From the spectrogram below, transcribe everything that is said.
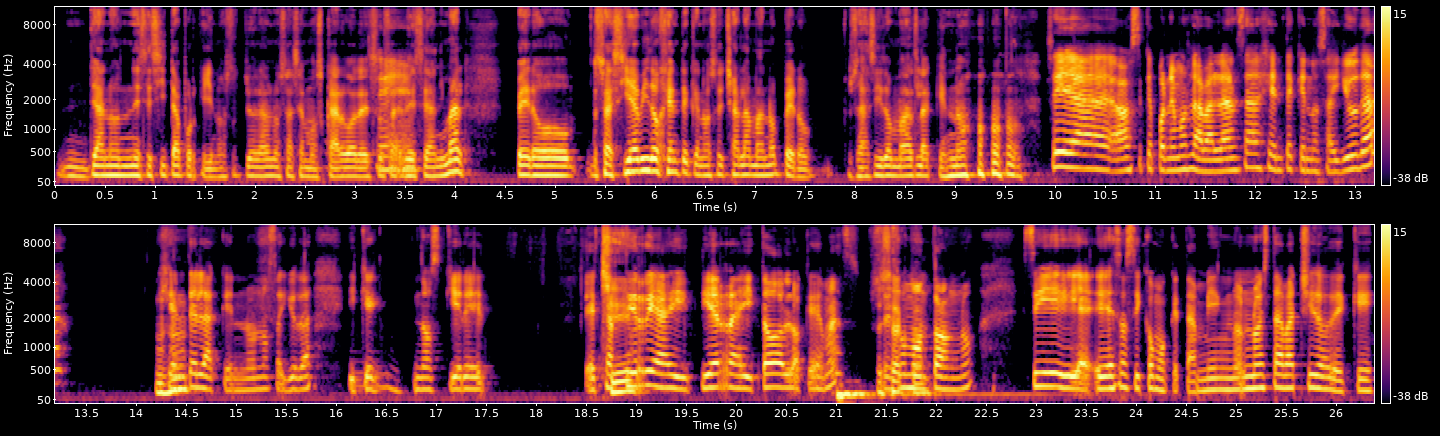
ya no necesita porque nosotros ya nos hacemos cargo de, esos, de ese animal. Pero, o sea, sí ha habido gente que nos echa la mano, pero pues ha sido más la que no. sí, así que ponemos la balanza, gente que nos ayuda, gente la que no nos ayuda y que nos quiere echar tirria y tierra y todo lo que demás. Pues, es un montón, ¿no? Sí, es así como que también no, no estaba chido de que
